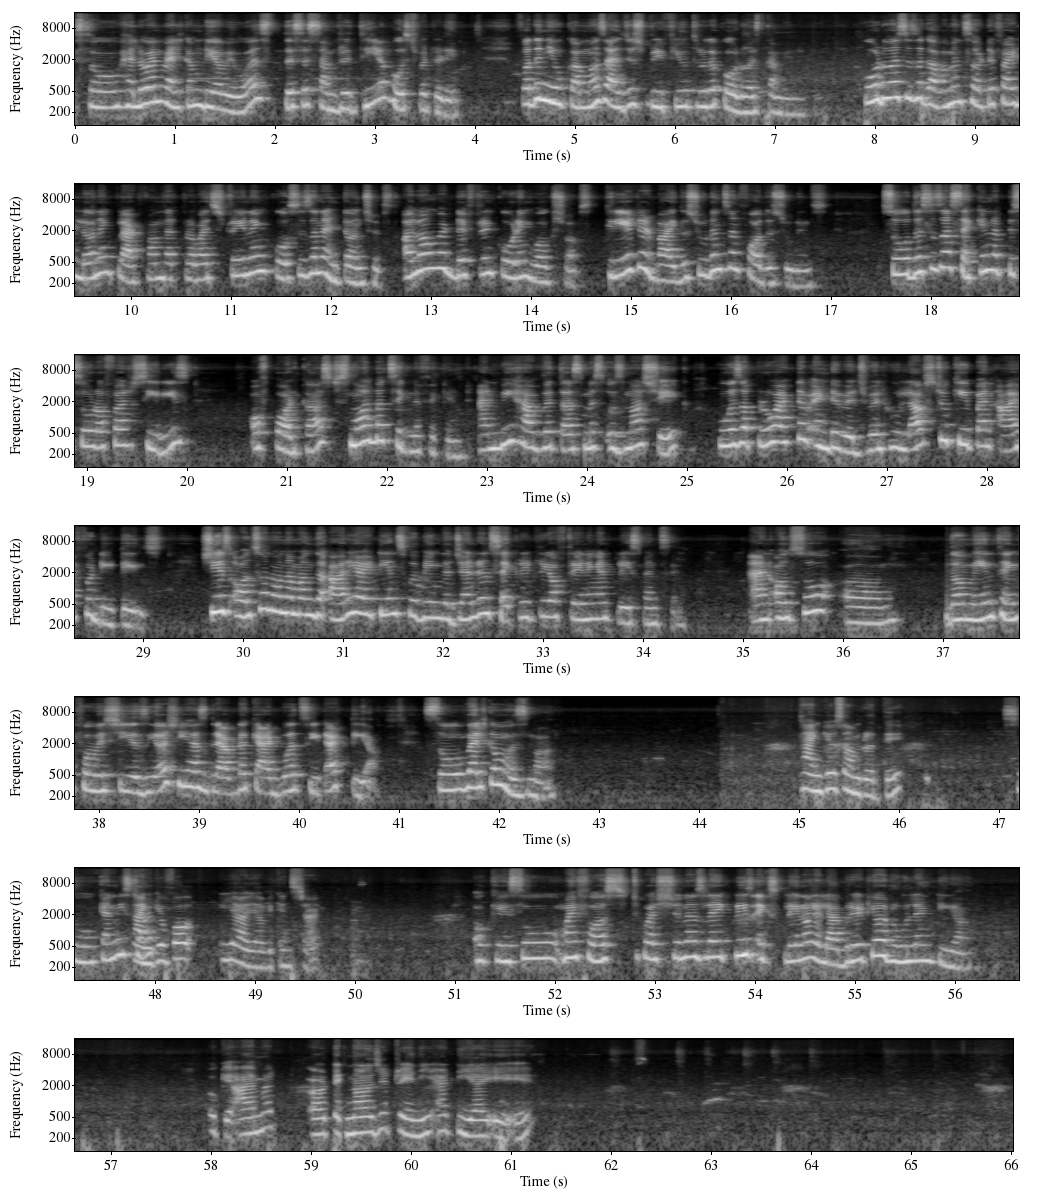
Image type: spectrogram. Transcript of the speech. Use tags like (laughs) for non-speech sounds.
So hello and welcome, dear viewers. This is Samriddhi, your host for today. For the newcomers, I'll just brief you through the Codeverse community. Codeverse is a government certified learning platform that provides training, courses, and internships, along with different coding workshops created by the students and for the students. So, this is our second episode of our series of podcast, Small But Significant. And we have with us Miss Uzma Shaikh, who is a proactive individual who loves to keep an eye for details. She is also known among the RAITians for being the General Secretary of Training and Placement Cell. And also, um, the main thing for which she is here, she has grabbed a catbird seat at TIAA. So, welcome, Uzma. Thank you, Samruddhi. So, can we start? Thank you for. Yeah, yeah, we can start. Okay, so my first question is like, please explain or elaborate your role in TIAA. Okay, I'm a, a technology trainee at TIAA.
